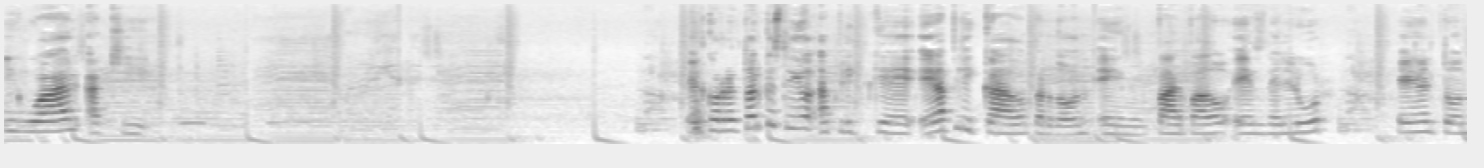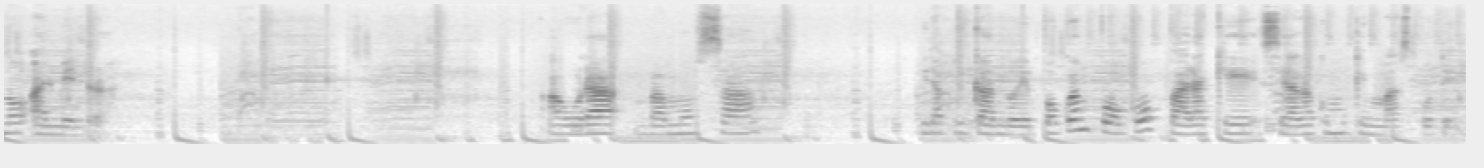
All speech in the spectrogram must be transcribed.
Igual aquí El corrector que estoy apliqué, he aplicado perdón, en párpado es de Lure en el tono almendra. Ahora vamos a ir aplicando de poco en poco para que se haga como que más potente.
